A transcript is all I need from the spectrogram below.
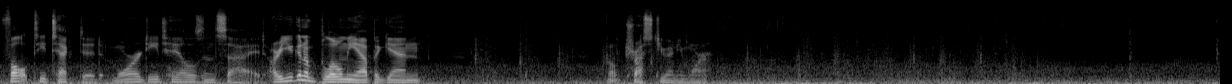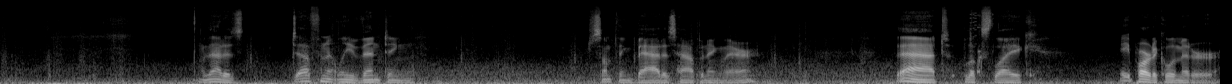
Fault detected. More details inside. Are you going to blow me up again? I don't trust you anymore. That is definitely venting Something bad is happening there. That looks like a particle emitter.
